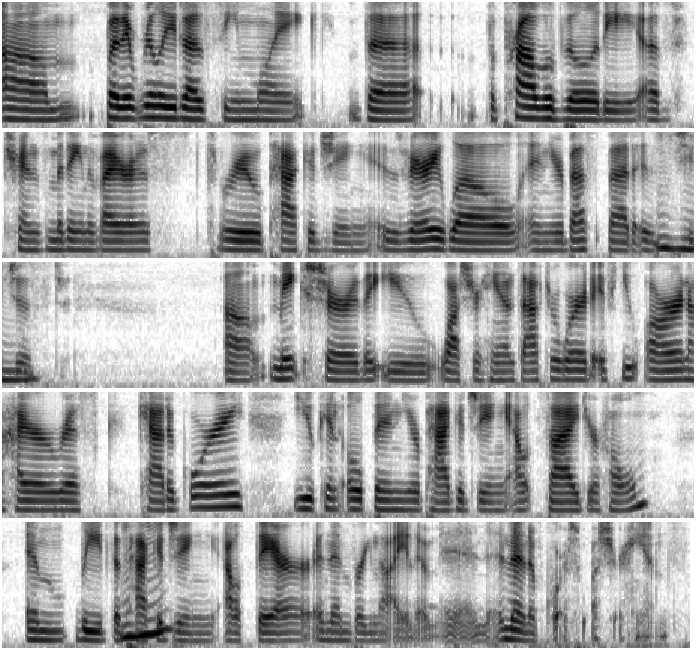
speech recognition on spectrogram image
Um, but it really does seem like the the probability of transmitting the virus through packaging is very low, and your best bet is mm-hmm. to just um, make sure that you wash your hands afterward. If you are in a higher risk category, you can open your packaging outside your home and leave the mm-hmm. packaging out there and then bring the item in. And then, of course, wash your hands.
